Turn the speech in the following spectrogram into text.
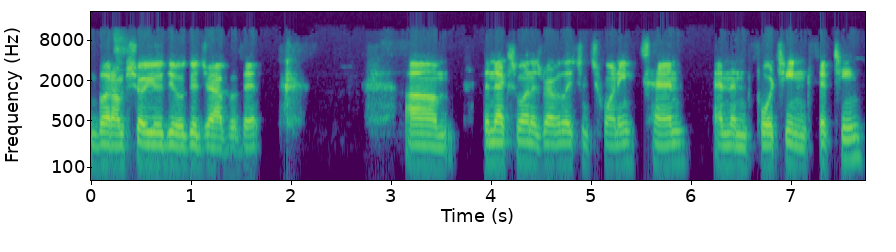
but I'm sure you'll do a good job of it. um, the next one is Revelation 20, 10, and then 14 and 15.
